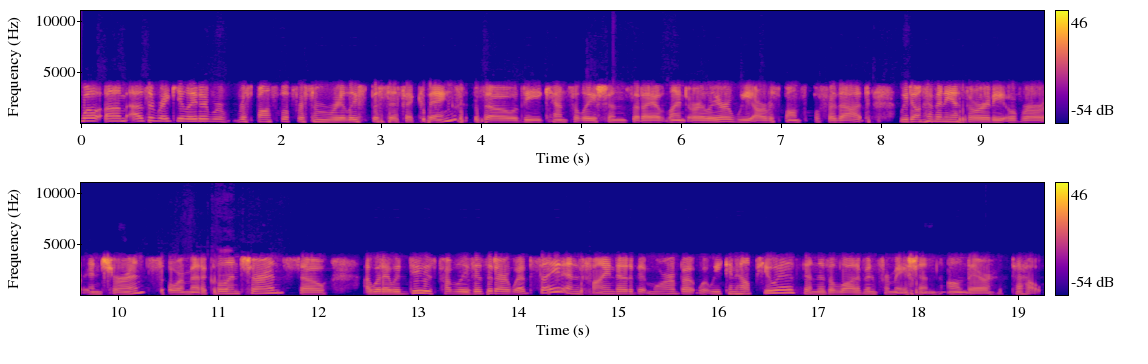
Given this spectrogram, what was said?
Well, um, as a regulator, we're responsible for some really specific things. So the cancellations that I outlined earlier, we are responsible for that. We don't have any authority over insurance or medical insurance. So uh, what I would do is probably visit our website and find out a bit more about what we can help you with. And there's a lot of information on there to help.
